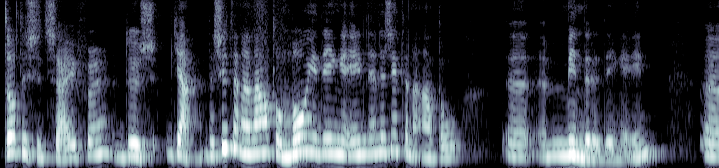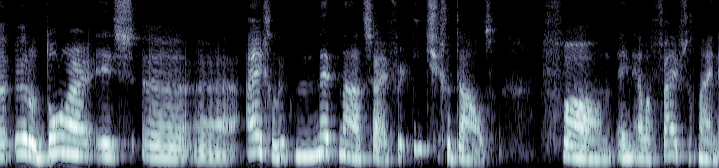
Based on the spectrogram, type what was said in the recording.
Dat is het cijfer. Dus ja, er zitten een aantal mooie dingen in en er zitten een aantal uh, mindere dingen in. Uh, Euro-dollar is uh, eigenlijk net na het cijfer ietsje gedaald van 1,1150 naar 1,1135.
